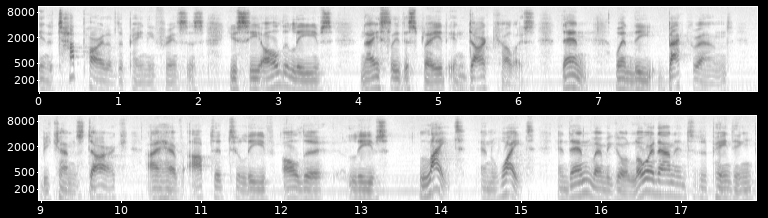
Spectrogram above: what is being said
in the top part of the painting, for instance, you see all the leaves nicely displayed in dark colors. Then, when the background becomes dark, I have opted to leave all the leaves light and white. And then when we go lower down into the painting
